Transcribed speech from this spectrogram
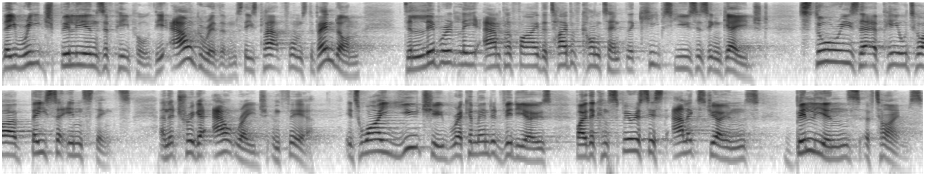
they reach billions of people. The algorithms these platforms depend on deliberately amplify the type of content that keeps users engaged, stories that appeal to our baser instincts and that trigger outrage and fear. It's why YouTube recommended videos by the conspiracist Alex Jones billions of times.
